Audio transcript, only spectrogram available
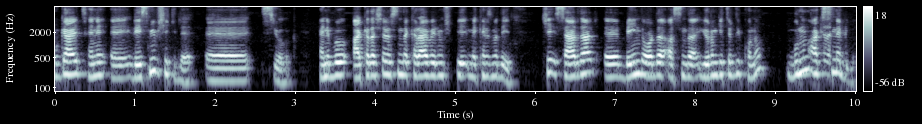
bu gayet hani e, resmi bir şekilde e, CEO'luk. Hani bu arkadaşlar arasında karar verilmiş bir mekanizma değil. Ki Serdar e, Bey'in de orada aslında yorum getirdiği konu bunun aksine evet. bir.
